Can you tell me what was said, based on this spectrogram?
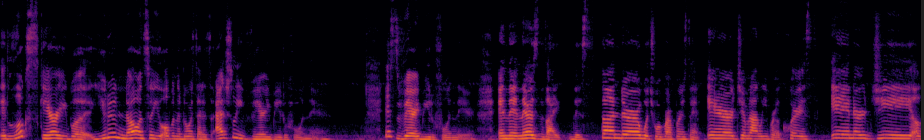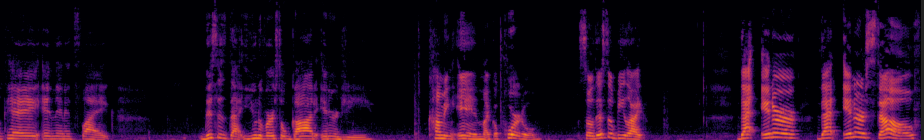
it looks scary, but you didn't know until you open the doors that it's actually very beautiful in there. It's very beautiful in there. And then there's like this thunder, which will represent air, Gemini, Libra, Aquarius energy, okay? And then it's like this is that universal God energy coming in like a portal. So this will be like that inner that inner self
